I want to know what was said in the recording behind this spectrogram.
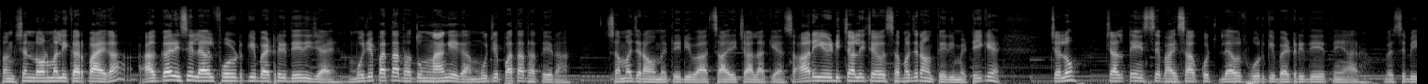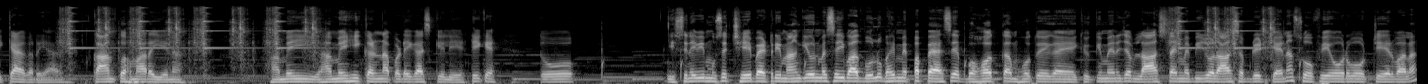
फ़ंक्शन नॉर्मली कर पाएगा। अगर इसे लेवल फोर की बैटरी दे दी जाए, मुझे पता था तू मांगेगा, मुझे पता था तेरा। समझ रहा हूँ मैं तेरी बात, सारी चाला किया सारी एडी चाली समझ रहा हूँ तेरी मैं, ठीक है? चलो, चलते हैं इससे भाई साहब कुछ लेवल फोर की बैटरी दे देते हैं यार। वैसे भी क्या करें यार, काम तो हमारा ही है ना। हमें ही हमें ही करना पड़ेगा इसके लिए, ठीक है? तो इसने भी मुझसे छः बैटरी मांगी और मैं सही बात बोलूँ, भाई मेरे पास पैसे बहुत कम होते गए हैं, क्योंकि मैंने जब लास्ट टाइम अभी जो लास्ट अपडेट किया है ना सोफे और वो चेयर वाला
